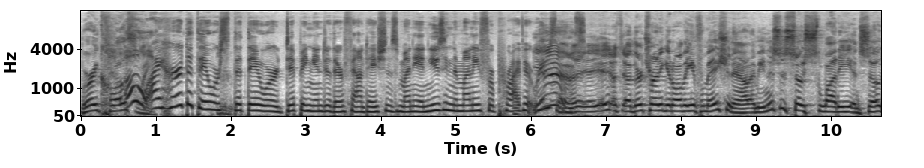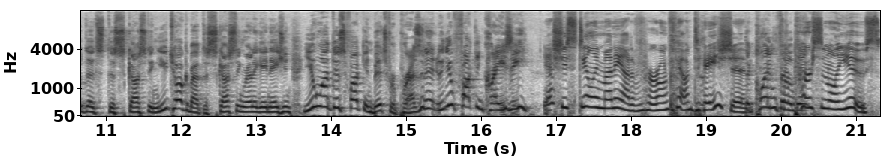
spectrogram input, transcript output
very closely. Oh, I heard that they were that they were dipping into their foundation's money and using the money for private reasons. it- it- they're trying to get all the information out. I mean, this is so slutty and so dis- disgusting. You talk about disgusting, Renegade Nation. You want this fucking bitch for president? Are you fucking crazy? Yeah, she's stealing money out of her own foundation. The Clinton for Founda- personal use.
